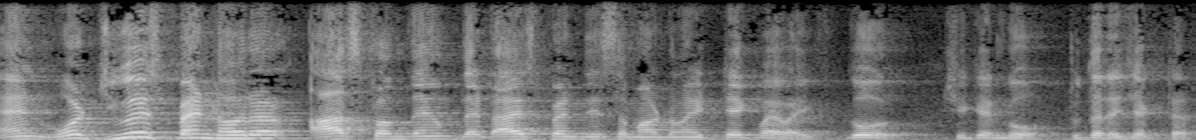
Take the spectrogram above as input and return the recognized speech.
And what you have spent on her, ask from them that I spent this amount of money, take my wife. Go, she can go to the rejecter.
